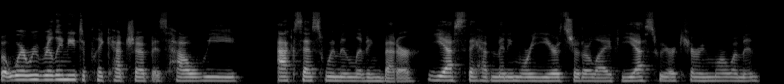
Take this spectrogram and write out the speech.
But where we really need to play catch up is how we access women living better. Yes, they have many more years to their life. Yes, we are curing more women.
